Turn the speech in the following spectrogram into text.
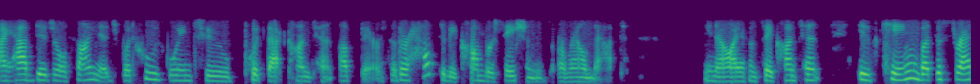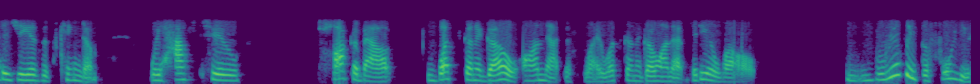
I have digital signage, but who's going to put that content up there? So there has to be conversations around that. You know, I often say content is king, but the strategy is its kingdom. We have to talk about what's going to go on that display, what's going to go on that video wall, really before you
